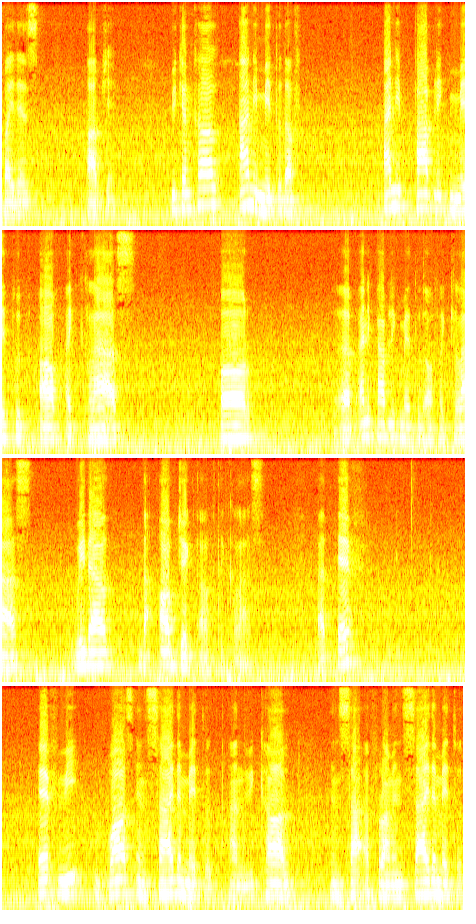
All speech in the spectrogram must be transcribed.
by this object. We can call any method of any public method of a class or uh, any public method of a class without the object of the class. But if if we was inside a method and we call inside from inside a method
